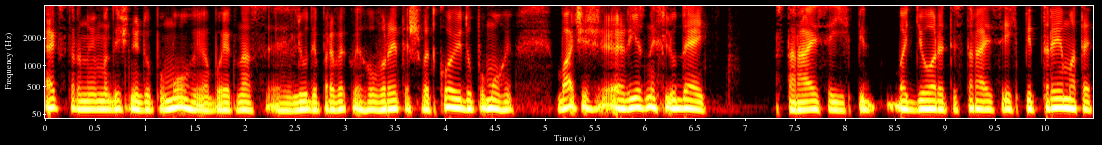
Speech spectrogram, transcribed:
екстреною медичною допомогою, або як нас е, люди привикли говорити швидкою допомогою, бачиш різних людей стараєшся їх підбадьорити, стараєшся їх підтримати,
